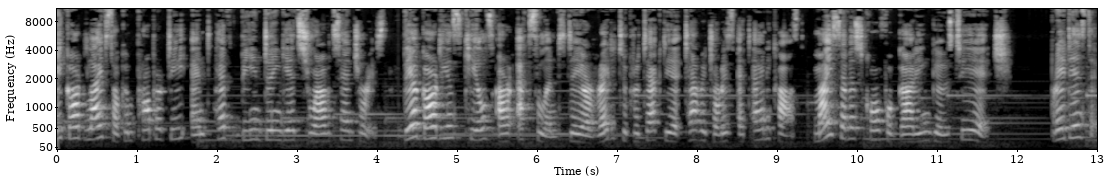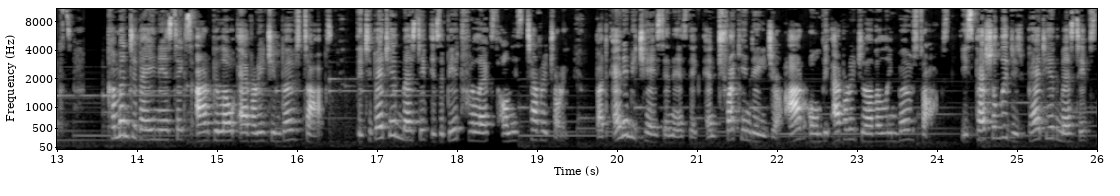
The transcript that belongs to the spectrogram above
They guard livestock and property and have been doing it throughout centuries. Their guardian skills are excellent. They are ready to protect their territories at any cost. My seventh score for guarding goes to each. Breed instincts. Common Tibetan instincts are below average in both dogs. The Tibetan Mastiff is a bit relaxed on its territory, but enemy chasing instinct and tracking danger are on the average level in both dogs. Especially the Tibetan Mastiffs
